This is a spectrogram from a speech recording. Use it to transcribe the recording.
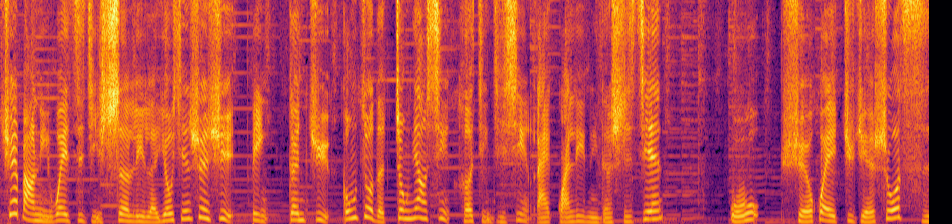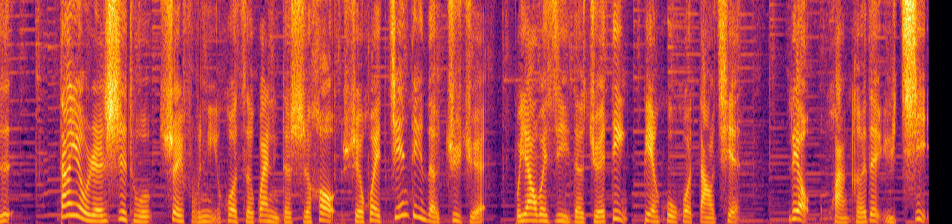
确保你为自己设立了优先顺序，并根据工作的重要性和紧急性来管理你的时间。五、学会拒绝说辞。当有人试图说服你或责怪你的时候，学会坚定地拒绝。不要为自己的决定辩护或道歉。六、缓和的语气，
